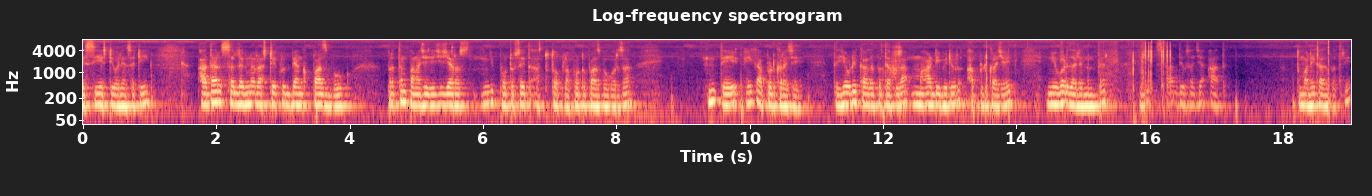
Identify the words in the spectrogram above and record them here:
एस सी एस टीवाल्यांसाठी आधार संलग्न राष्ट्रीयकृत बँक पासबुक प्रथम पानाचे जे जेरॉक्स म्हणजे फोटोसहित असतो तो आपला फोटो पासबुकवरचा ते एक अपलोड करायचे. तर एवढी कागदपत्रे आपल्याला महा डी बी टीवर अपलोड करायचे आहेत. निवड झाल्यानंतर सात दिवसाच्या आत तुम्हाला ही कागदपत्रे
